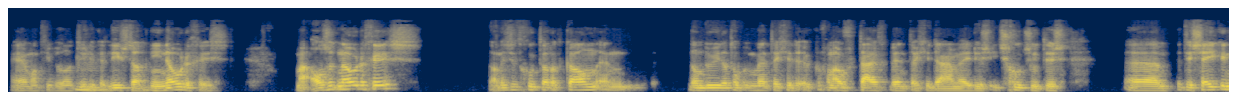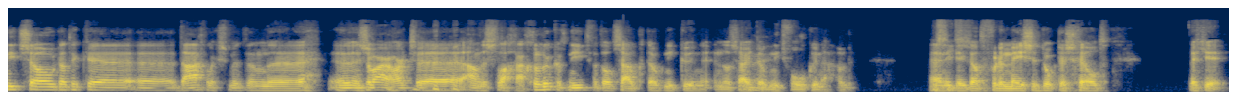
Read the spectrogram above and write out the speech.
Hè, want je wil natuurlijk mm. het liefst dat het niet nodig is. Maar als het nodig is, dan is het goed dat het kan. En dan doe je dat op het moment dat je ervan overtuigd bent dat je daarmee dus iets goeds doet. Dus uh, het is zeker niet zo dat ik uh, uh, dagelijks met een, uh, een zwaar hart aan de slag ga. Gelukkig niet, want dan zou ik het ook niet kunnen. En dan zou je het ook niet vol kunnen houden. En ik denk dat voor de meeste dokters geldt dat je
